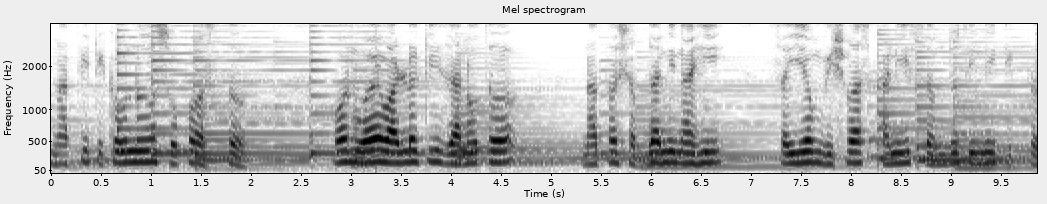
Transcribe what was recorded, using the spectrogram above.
नाती टिकवणं सोपं असतं. पण वय वाढलं की जाणवतं नातं शब्दांनी नाही संयम विश्वास आणि समजुतीने टिकतं.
